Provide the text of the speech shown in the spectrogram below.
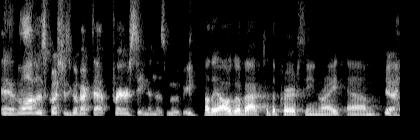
and a lot of those questions go back to that prayer scene in this movie. Oh, they all go back to the prayer scene, right? Um, yeah.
